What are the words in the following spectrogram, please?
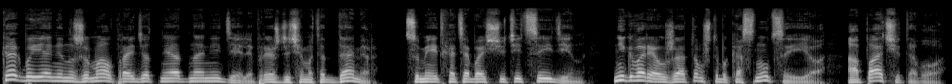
Как бы я ни нажимал, пройдет не одна неделя, прежде чем этот дамер сумеет хотя бы ощутить Саидин, не говоря уже о том, чтобы коснуться ее, а паче того,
